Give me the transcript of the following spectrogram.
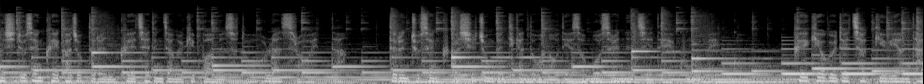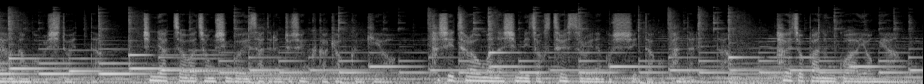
당시 듀생크의 가족들은 그의 재등장을 기뻐하면서도 혼란스러워했다. 들은 듀생크가 실종된 기간 동안 어디에서 무엇을 했는지에 대해 궁금해했고 그의 기억을 되찾기 위한 다양한 방법을 시도했다. 심리학자와 정신과 의사들은 듀생크가 겪은 기억, 사실 트라우마나 심리적 스트레스로 인한 것일 수 있다고 판단했다. 사회적 반응과 영향,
